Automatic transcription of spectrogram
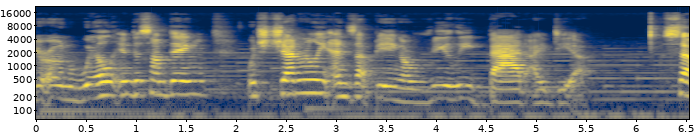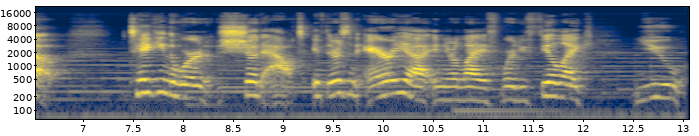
your own will into something, which generally ends up being a really bad idea. So, taking the word should out. If there's an area in your life where you feel like you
